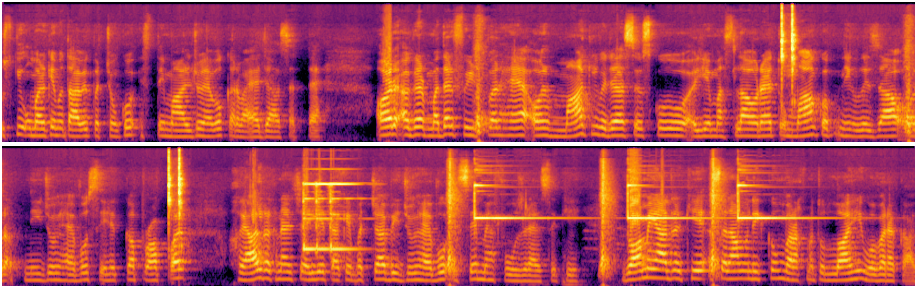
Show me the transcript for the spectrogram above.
उसकी उम्र के मुताबिक बच्चों को इस्तेमाल जो है वो करवाया जा सकता है। और अगर मदर फ़ीड पर है और माँ की वजह से उसको ये मसला हो रहा है तो माँ को अपनी गज़ा और अपनी जो है वो सेहत का प्रॉपर ख्याल रखना चाहिए ताकि बच्चा भी जो है वो इससे महफूज रह सके। दुआ में याद रखिए असल वरहमल वर्का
